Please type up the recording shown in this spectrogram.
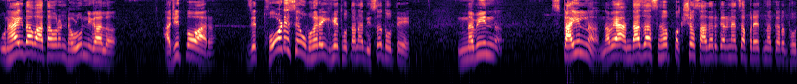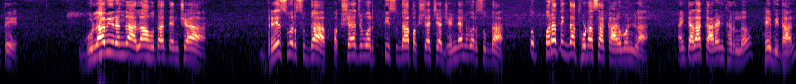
पुन्हा एकदा वातावरण ढवळून निघालं. अजित पवार जे थोडेसे उभरे घेत होताना दिसत होते नवीन स्टाईलनं नव्या अंदाजासह पक्ष सादर करण्याचा प्रयत्न करत होते. गुलाबी रंग आला होता त्यांच्या ड्रेसवर सुद्धा पक्षावरती सुद्धा पक्षाच्या झेंड्यांवर सुद्धा तो परत एकदा थोडासा काळवंडला. आणि त्याला कारण ठरलं हे विधान.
